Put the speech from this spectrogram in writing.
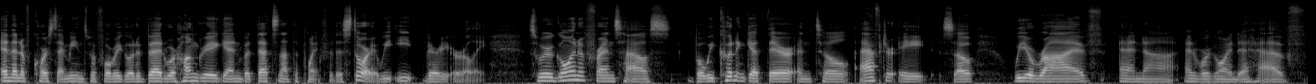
and then of course that means before we go to bed we're hungry again but that's not the point for this story. We eat very early. So we were going to a friend's house but we couldn't get there until after eight. So we arrive and uh, and we're going to have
